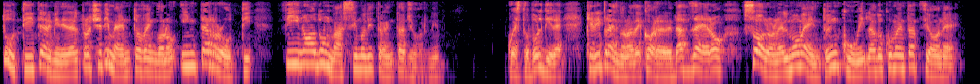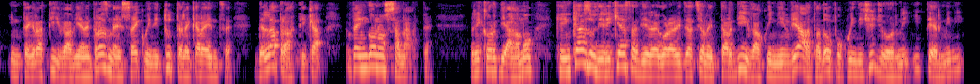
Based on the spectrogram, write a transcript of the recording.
tutti i termini del procedimento vengono interrotti fino ad un massimo di 30 giorni. Questo vuol dire che riprendono a decorrere da zero solo nel momento in cui la documentazione integrativa viene trasmessa e quindi tutte le carenze della pratica vengono sanate. Ricordiamo che in caso di richiesta di regolarizzazione tardiva, quindi inviata dopo 15 giorni, i termini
